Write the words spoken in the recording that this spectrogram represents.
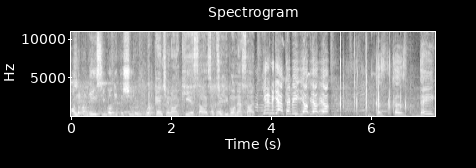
On the release, you go get the shooter. We're pinching on Kiah's side, so two people on that side. Get in the gap, KB. Yup, yup, yup. Cause, cause they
